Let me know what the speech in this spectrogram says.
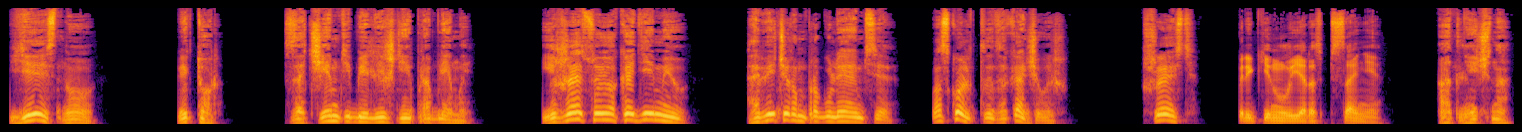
«Есть, но...» «Виктор, зачем тебе лишние проблемы? Езжай в свою академию, а вечером прогуляемся. Во сколько ты заканчиваешь?» «В шесть», — прикинул я расписание. «Отлично.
